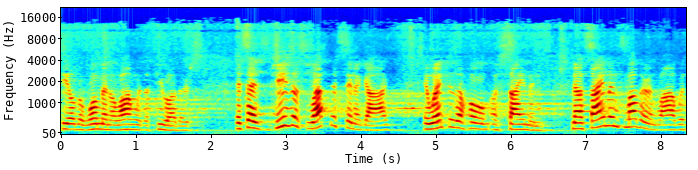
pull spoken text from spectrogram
healed a woman along with a few others. It says, Jesus left the synagogue and went to the home of Simon. Now, Simon's mother in law was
